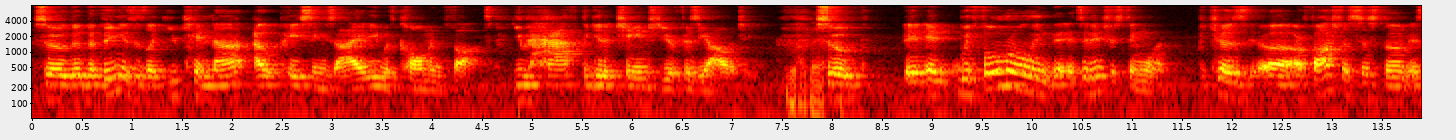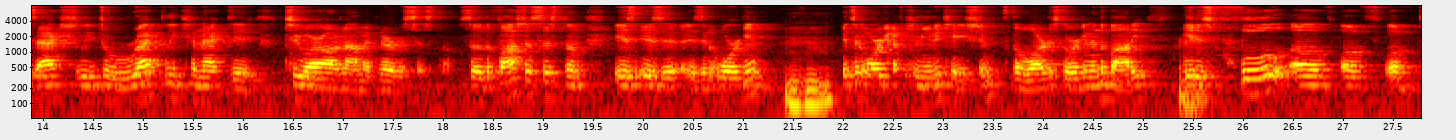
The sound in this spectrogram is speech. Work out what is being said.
So the, the thing is, is like you cannot outpace anxiety with calming thoughts. You have to get a change to your physiology. So, it, it, with foam rolling, it's an interesting one because uh, our fascia system is actually directly connected to our autonomic nervous system. So the fascia system is is, a, is an organ. Mm-hmm. It's an organ of communication. It's the largest organ in the body. Right. It is full of of, of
